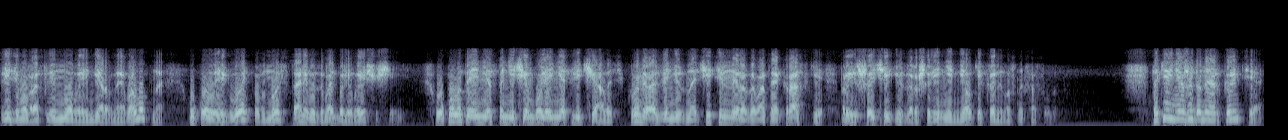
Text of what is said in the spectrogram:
видимо, вросли новые нервные волокна, уколы иглой вновь стали вызывать болевые ощущения. Уколотое место ничем более не отличалось, кроме разве незначительной розоватой окраски, происшедшей из-за расширения мелких кровеносных сосудов. Такие неожиданные открытия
